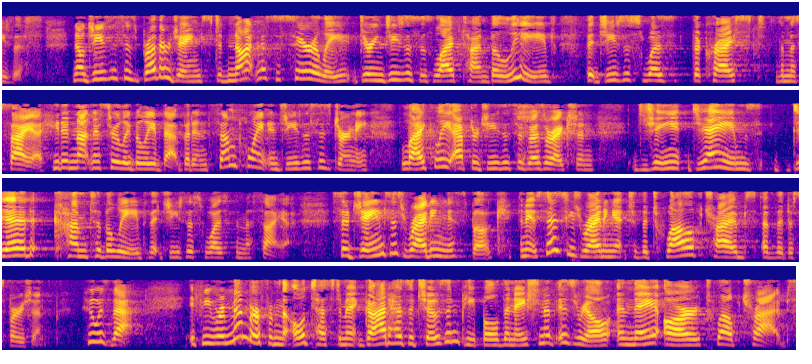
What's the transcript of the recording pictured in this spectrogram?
Jesus. Now, Jesus' brother James did not necessarily, during Jesus' lifetime, believe that Jesus was the Christ, the Messiah. He did not necessarily believe that. But in some point in Jesus' journey, likely after Jesus' resurrection, James did come to believe that Jesus was the Messiah. So James is writing this book, and it says he's writing it to the 12 tribes of the dispersion. Who is that? If you remember from the Old Testament, God has a chosen people, the nation of Israel, and they are 12 tribes.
